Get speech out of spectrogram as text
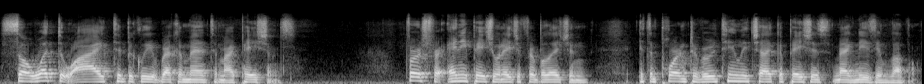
So what do I typically recommend to my patients? First, for any patient with atrial fibrillation, it's important to routinely check a patient's magnesium level.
